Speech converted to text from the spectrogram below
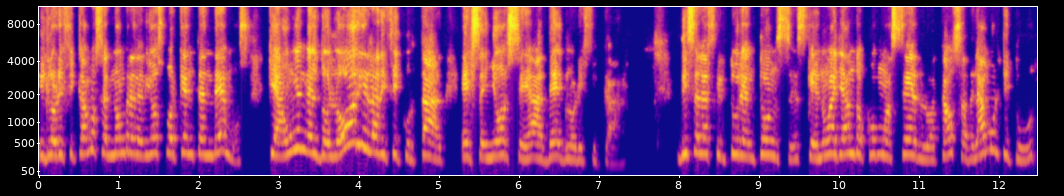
y glorificamos el nombre de Dios porque entendemos que aún en el dolor y en la dificultad, el Señor se ha de glorificar. Dice la escritura entonces que no hallando cómo hacerlo a causa de la multitud,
